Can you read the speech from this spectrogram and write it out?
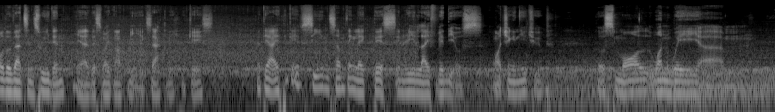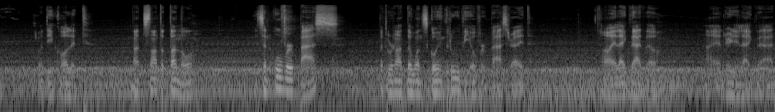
although that's in sweden yeah this might not be exactly the case. But yeah i think i've seen something like this in real life videos watching in youtube. Those small one-way um, what do you call it? It's not a tunnel it's an overpass but we're not the ones going through the overpass right? Oh i like that though. I really like that.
